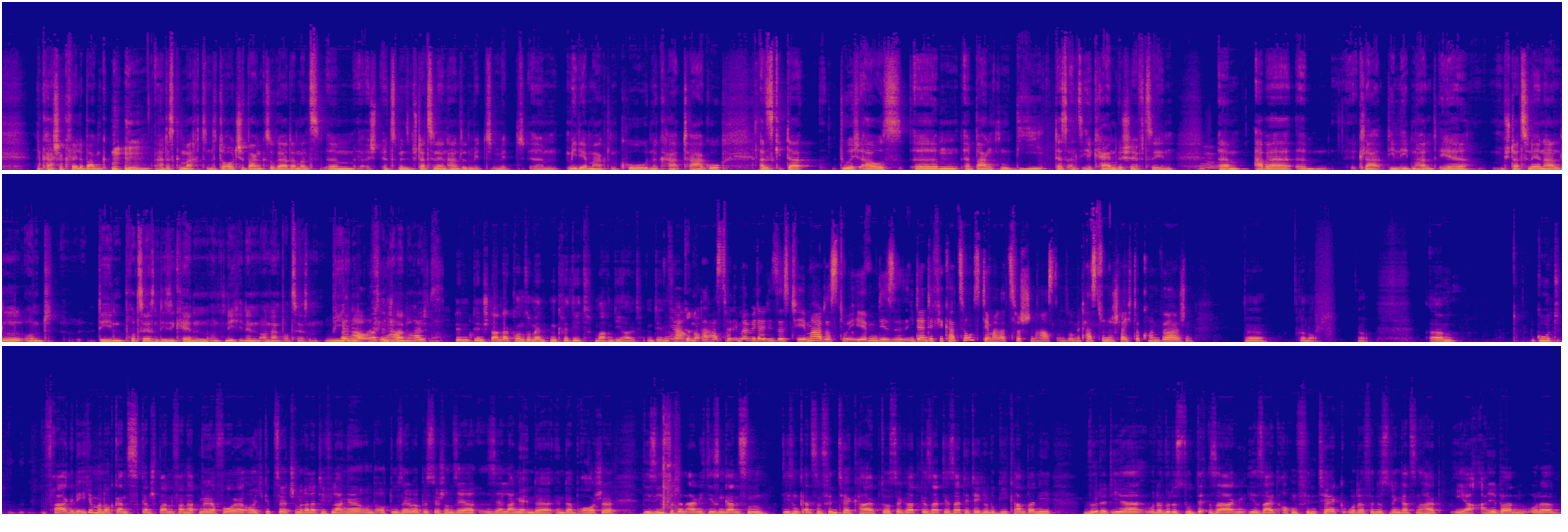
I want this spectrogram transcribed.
Eine Kascha Quelle Bank hat das gemacht. Eine Deutsche Bank sogar damals, ähm, zumindest im stationären Handel mit, mit ähm, Mediamarkt und Co., eine Targo. Also es gibt da durchaus ähm, Banken, die das als ihr Kerngeschäft sehen. Mhm. Ähm, aber ähm, klar, die leben halt eher im stationären Handel und den Prozessen, die sie kennen und nicht in den Online-Prozessen. Wie genau, halt den, halt den, den Standard-Konsumentenkredit machen die halt in dem ja, Fall. Genau. Da hast du halt immer wieder dieses Thema, dass du eben dieses Identifikationsthema dazwischen hast und somit hast du eine schlechte Conversion. Ja, genau. Ja. Ähm, gut, Frage, die ich immer noch ganz, ganz spannend fand, hatten wir ja vorher, euch gibt es ja jetzt schon relativ lange und auch du selber bist ja schon sehr, sehr lange in der, in der Branche. Wie siehst du denn eigentlich diesen ganzen, diesen ganzen Fintech-Hype? Du hast ja gerade gesagt, ihr seid eine Technologie-Company. Würdet ihr oder würdest du sagen, ihr seid auch ein Fintech oder findest du den ganzen Hype eher albern? Oder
